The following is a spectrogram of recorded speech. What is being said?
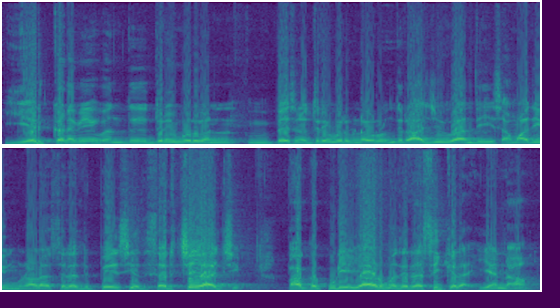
ஏற்கனவே வந்து துரைமுருகன் பேசின துரைமுருகன் அவர்கள் வந்து ராஜீவ்காந்தி சமாதியின் முன்னால் சிலது பேசி அது சர்ச்சையாச்சு. பார்க்கக்கூடிய யாரும் அதை ரசிக்கலை. ஏன்னா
